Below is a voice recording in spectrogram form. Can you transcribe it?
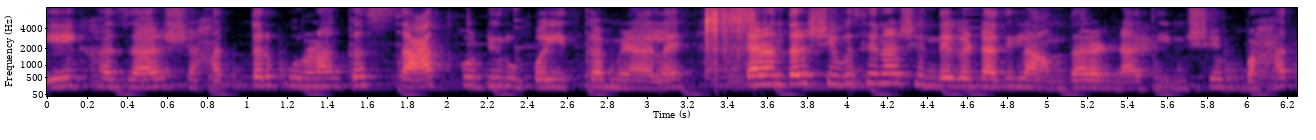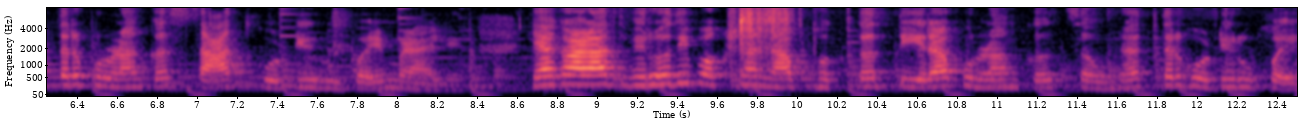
एक हजार शहात्तर पूर्णांक सात कोटी रुपये इतका मिळालाय. त्यानंतर शिवसेना शिंदे गटातील आमदारांना तीनशे बहात्तर पूर्णांक सात कोटी रुपये मिळाले. या काळात विरोधी पक्षांना फक्त तेरा पूर्णांक चौऱ्याहत्तर कोटी रुपये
